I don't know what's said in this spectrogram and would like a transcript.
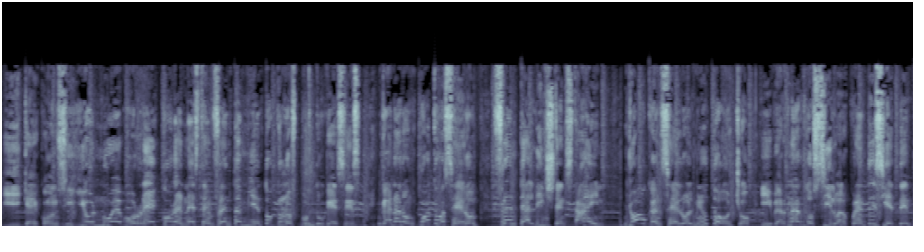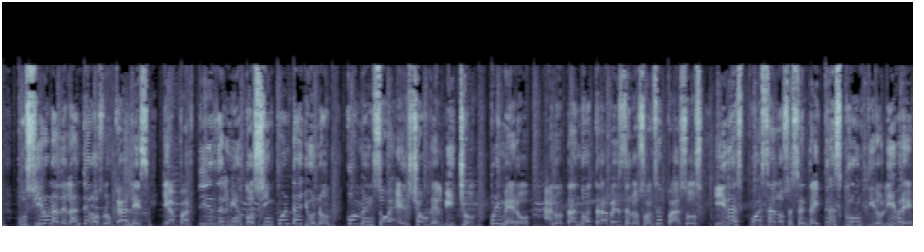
y que consiguió nuevo récord en este enfrentamiento que los portugueses ganaron 4 a 0 frente a Liechtenstein. Joao Cancelo al minuto 8 y Bernardo Silva al 47 pusieron adelante los locales y a partir del minuto 51 comenzó el show del bicho. Primero anotando a través de los 11 pasos y después a los 63 con un tiro libre,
